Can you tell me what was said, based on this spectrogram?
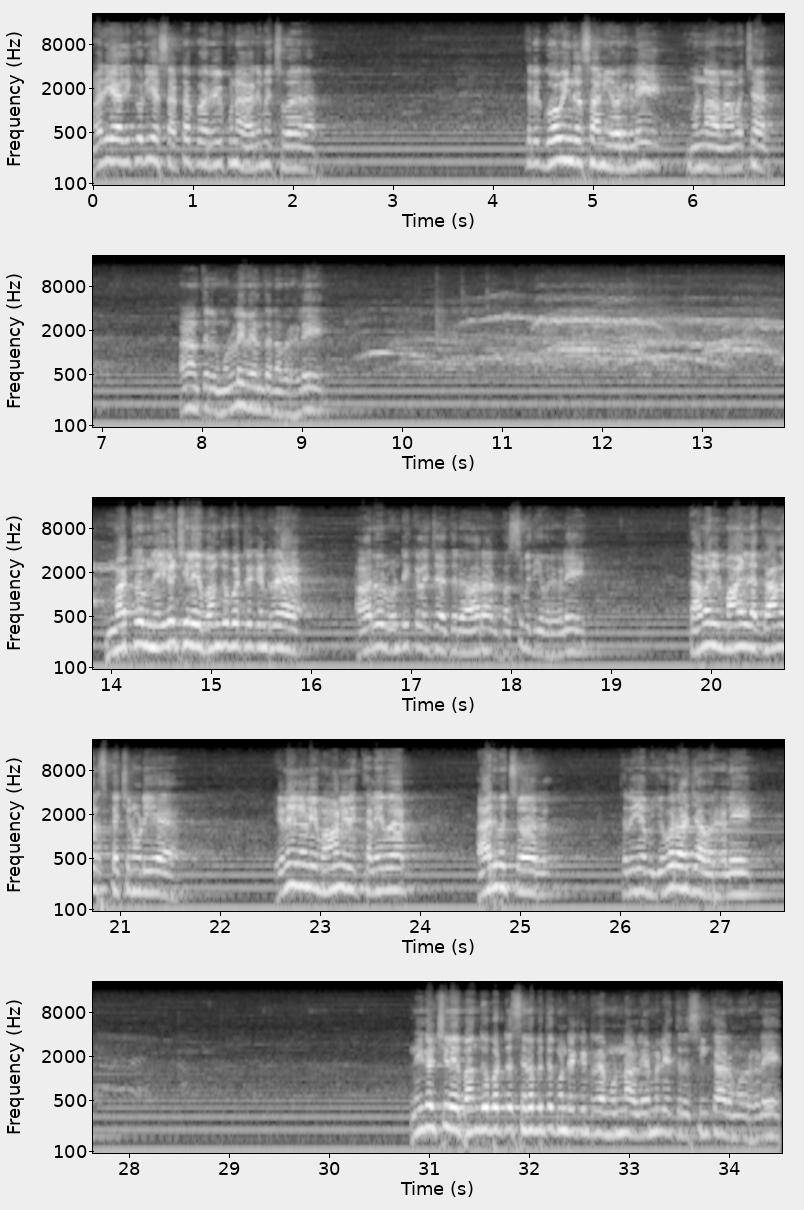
மரியாதைக்குரிய சட்டப்பேரவை உறுப்பினர் அருமை சகோதரர் திரு கோவிந்தசாமி அவர்களே முன்னாள் அமைச்சர் ஆனால் திரு முல்லைவேந்தன் அவர்களே மற்றும் நிகழ்ச்சியிலே பங்கு பெற்றிருக்கின்ற அரூர் ஒன்றிய திரு ஆர் ஆர் பசுபதி அவர்களே தமிழ் மாநில காங்கிரஸ் கட்சியினுடைய இளைநிலை மாநில தலைவர் அறிவிச்சவர் திரு எம் யுவராஜா அவர்களே. நிகழ்ச்சியிலே பங்குபட்டு சிறப்பித்துக் கொண்டிருக்கின்ற முன்னாள் எம்எல்ஏ திரு சிங்காரம் அவர்களே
